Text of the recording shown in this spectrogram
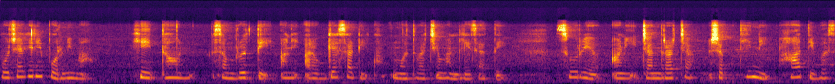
कोजागिरी पौर्णिमा ही धन समृद्धी आणि आरोग्यासाठी खूप महत्त्वाची मानली जाते. सूर्य आणि चंद्राच्या शक्तीने हा दिवस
